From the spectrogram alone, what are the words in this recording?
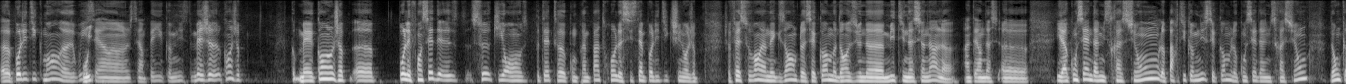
Euh, politiquement, euh, oui, Oui. c'est un, pays communiste. Mais je, quand je, mais quand je, euh, pour les Français, ceux qui ont peut-être euh, comprennent pas trop le système politique chinois, je, je fais souvent un exemple. C'est comme dans une euh, multinationale internationale. il y a un conseil d'administration. Le Parti communiste, c'est comme le conseil d'administration. Donc,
